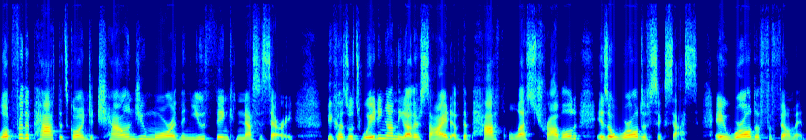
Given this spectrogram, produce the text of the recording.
Look for the path that's going to challenge you more than you think necessary. Because what's waiting on the other side of the path less traveled is a world of success, a world of fulfillment,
